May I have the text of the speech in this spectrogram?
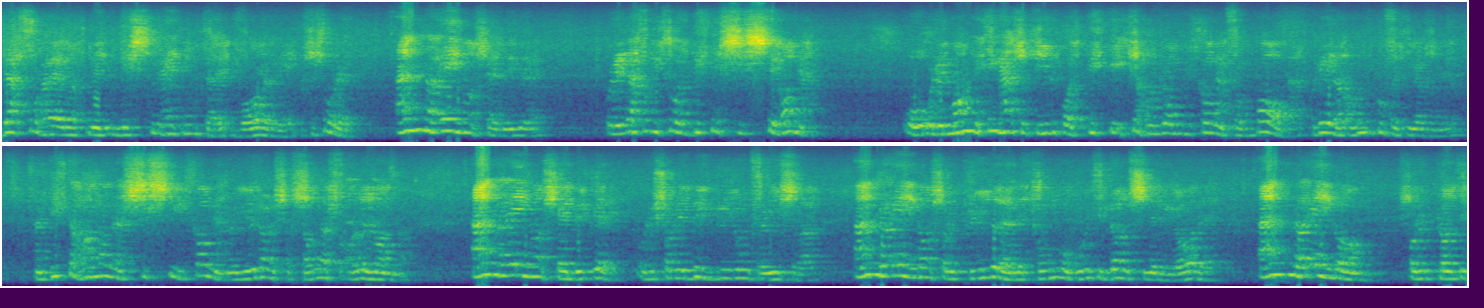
Derfor har jeg latt min miskunnhet mot deg varig. Og så står det enda en gang skal jeg bygge deg. Og Det er derfor vi tror at dette er siste gangen. Og, og, det er mange ting her som tyder på at dette ikke handler om utgangen fra Babel. og det er det andre profetier som gjør. Men dette handler om den siste utgangen, når jødene skal samles for alle landene. Enda en gang skal jeg bygge deg, og du skal bli bygd Gud fra Israel. Enda en gang skal du pryde deg med tunge og gå ut i dansen med de glade. Enda en gang skal du plante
